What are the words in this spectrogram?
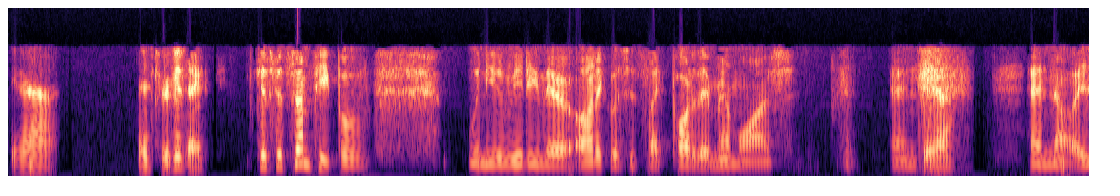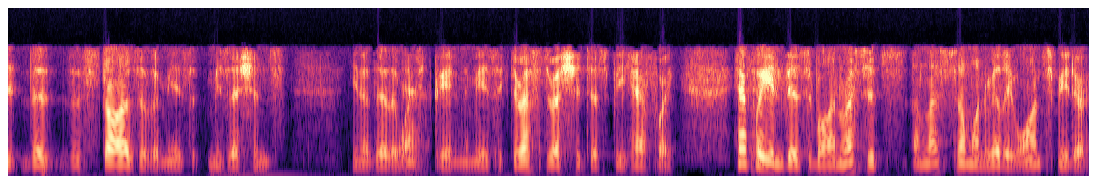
Yeah. Interesting. Because with some people, when you're reading their articles, it's like part of their memoirs. And Yeah. and no, it, the the stars of the music, musicians. You know, they're the ones creating the music. The rest of us should just be halfway halfway invisible, unless it's unless someone really wants me to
